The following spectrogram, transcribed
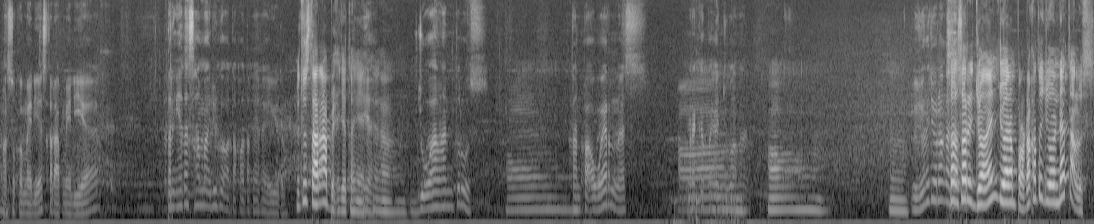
masuk ke media startup media ternyata sama juga otak-otaknya kayak gitu Itu startup ya jatuhnya. Iya. Oh. jualan terus Oh. tanpa awareness mereka pengen jualan Oh. Hmm. jujur aja orang nggak So, sorry, jualannya jualan produk atau jualan data, Lus?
